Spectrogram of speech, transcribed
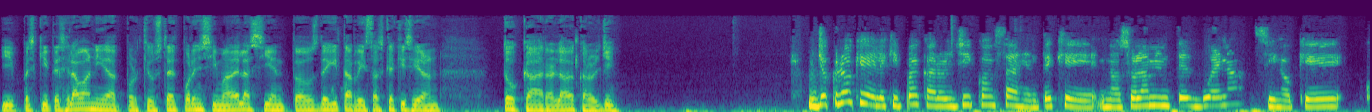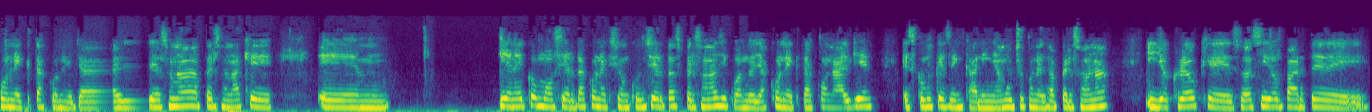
Y pues quítese la vanidad, porque usted por encima de las cientos de guitarristas que quisieran tocar al lado de Carol G. Yo creo que el equipo de Carol G consta de gente que no solamente es buena, sino que conecta con ella. Es una persona que em, tiene como cierta conexión con ciertas personas y cuando ella conecta con alguien es como que se encariña mucho con esa persona y yo creo que eso ha sido parte de,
